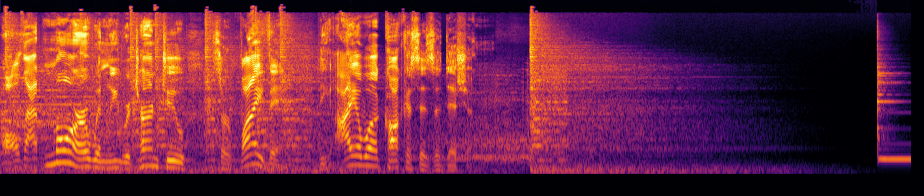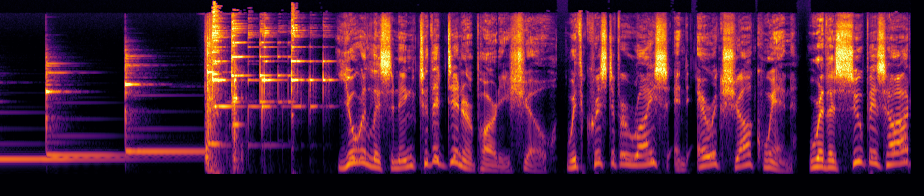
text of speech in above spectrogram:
All that and more when we return to Surviving the Iowa Caucuses edition. You're listening to The Dinner Party Show with Christopher Rice and Eric Shaw Quinn, where the soup is hot,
